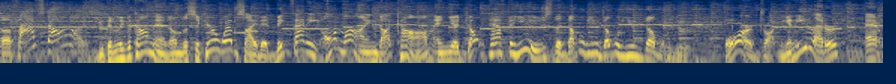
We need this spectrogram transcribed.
Uh, five stars. You can leave a comment on the secure website at bigfattyonline.com and you don't have to use the www. Or drop me an e-letter at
